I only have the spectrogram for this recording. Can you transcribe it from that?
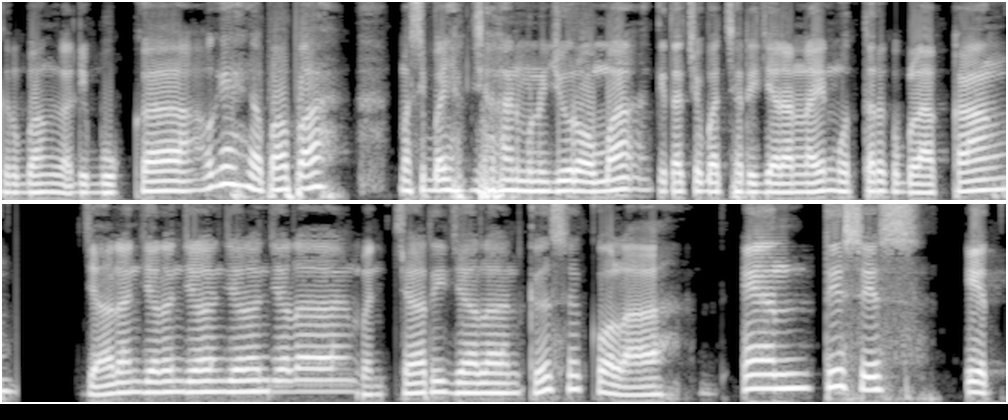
Gerbang nggak dibuka. Oke, nggak apa-apa. Masih banyak jalan menuju Roma. Kita coba cari jalan lain, muter ke belakang. Jalan-jalan, jalan-jalan, jalan. Mencari jalan ke sekolah. And this is it.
